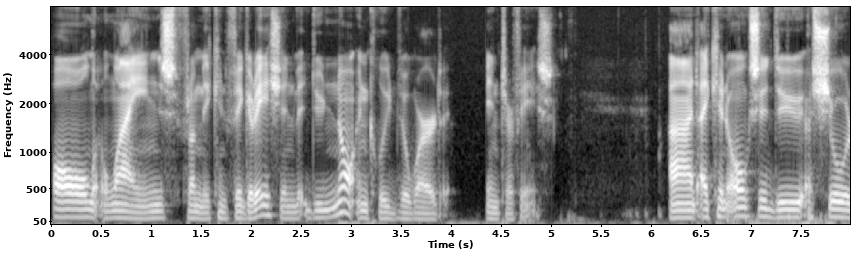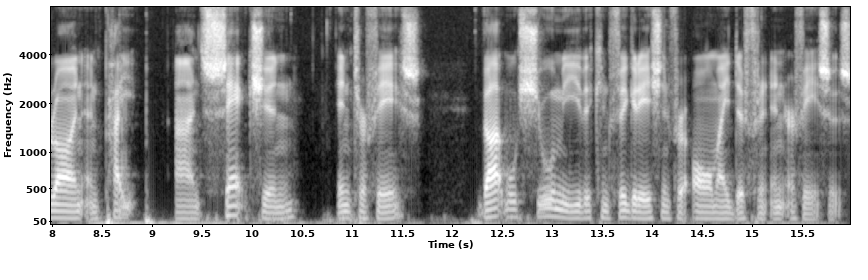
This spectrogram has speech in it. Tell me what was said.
all lines from the configuration that do not include the word interface. And I can also do a show run and pipe and section interface. That will show me the configuration for all my different interfaces.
